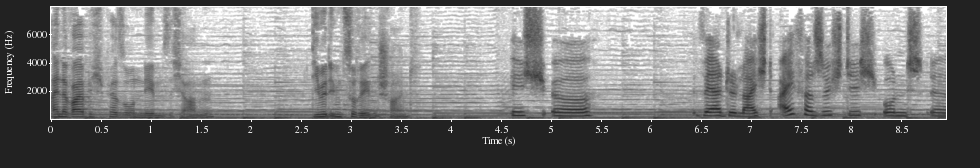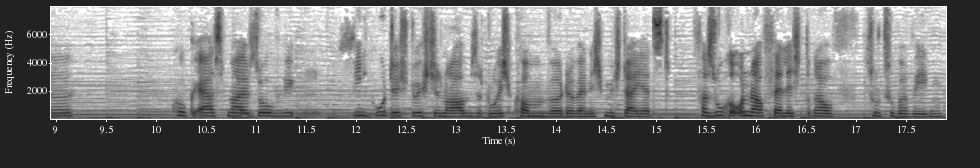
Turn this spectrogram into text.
eine weibliche Person neben sich an, die mit ihm zu reden scheint. Ich äh, werde leicht eifersüchtig und äh, guck erstmal so, wie, wie gut ich durch den Raum so durchkommen würde, wenn ich mich da jetzt versuche, unauffällig drauf zuzubewegen.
